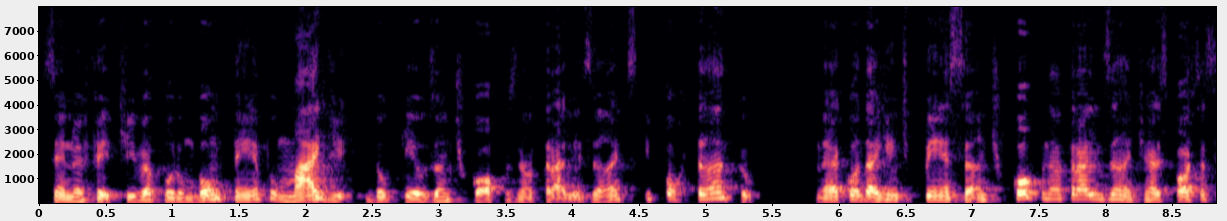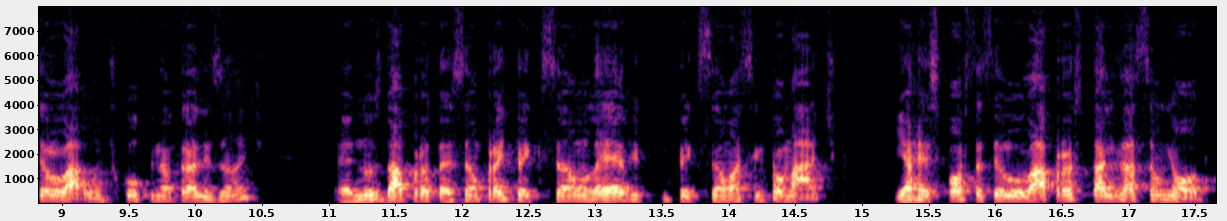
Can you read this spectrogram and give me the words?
sendo efetiva por um bom tempo, mais de, do que os anticorpos neutralizantes, e, portanto, né, quando a gente pensa anticorpo neutralizante, resposta celular, o anticorpo neutralizante é, nos dá proteção para infecção leve, infecção assintomática e a resposta celular para hospitalização em óbito.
